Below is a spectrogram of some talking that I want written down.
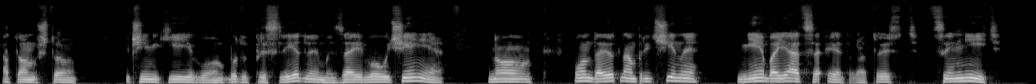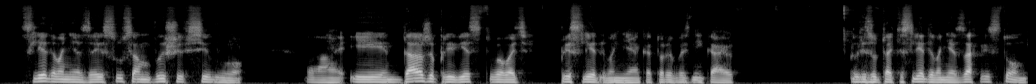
о том, что ученики Его будут преследуемы за Его учение, но Он дает нам причины не бояться этого, то есть ценить следование за Иисусом выше всего а, и даже приветствовать преследования, которые возникают в результате следования за Христом.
